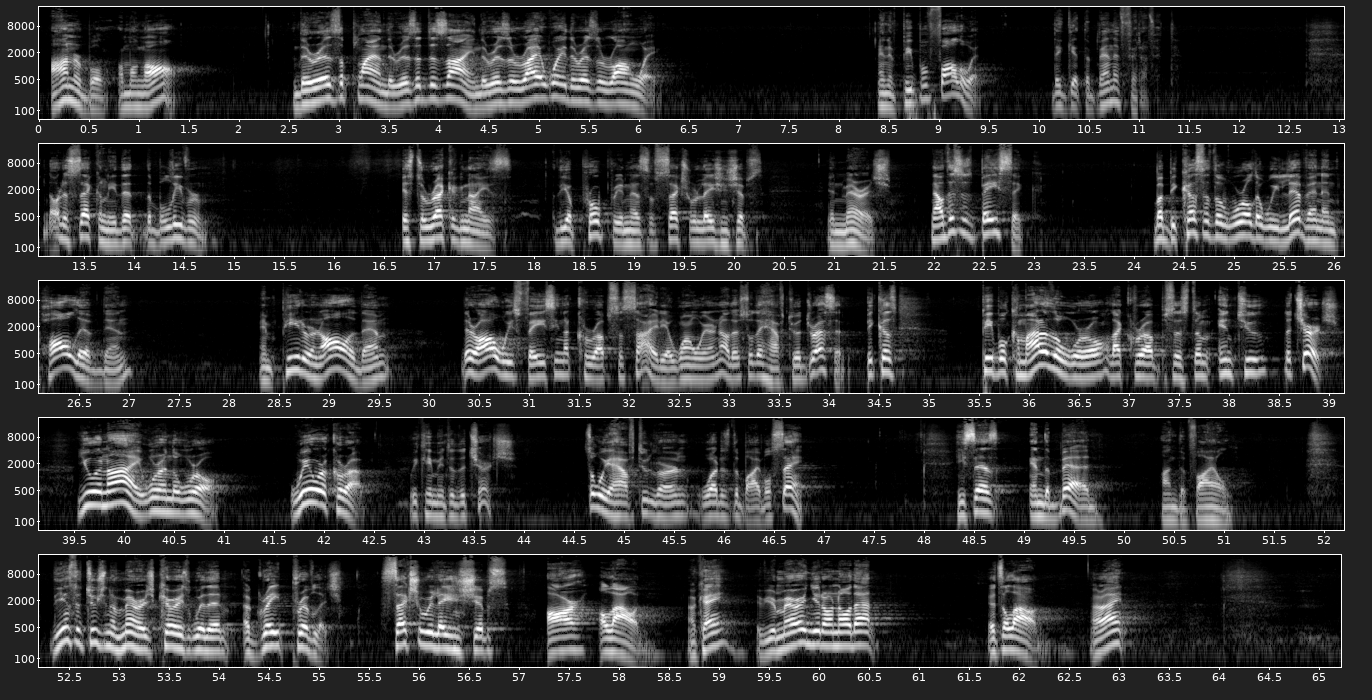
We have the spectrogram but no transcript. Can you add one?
honorable among all. There is a plan, there is a design, there is a right way, there is a wrong way. And if people follow it, they get the benefit of it. Notice, secondly, that the believer is to recognize the appropriateness of sexual relationships in marriage. Now, this is basic, but because of the world that we live in and Paul lived in, and Peter and all of them, they're always facing a corrupt society one way or another, so they have to address it. Because people come out of the world, that corrupt system, into the church. You and I were in the world. We were corrupt. We came into the church. So we have to learn what does the Bible say. He says, and the bed undefiled. The institution of marriage carries with it a great privilege. Sexual relationships are allowed. Okay? If you're married and you don't know that, it's allowed. All right?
